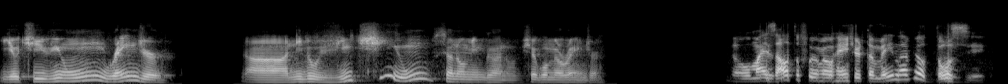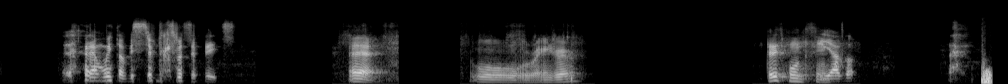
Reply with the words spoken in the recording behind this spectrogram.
e eu tive um ranger a nível 21, se eu não me engano. Chegou meu ranger. O mais alto foi o meu ranger também, level 12. É muito absurdo o que você fez. É. O ranger 3.5. E agora...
